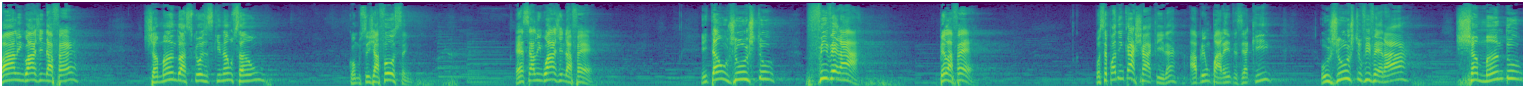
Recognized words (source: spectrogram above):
Qual a linguagem da fé? Chamando as coisas que não são, como se já fossem. Essa é a linguagem da fé. Então o justo viverá pela fé. Você pode encaixar aqui, né? Abrir um parêntese aqui. O justo viverá chamando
